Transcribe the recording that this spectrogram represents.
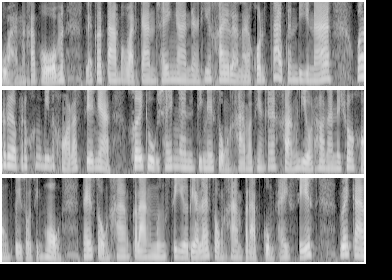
กว่านะครับผมและก็ตามประวัติการใช้งานอย่างที่ใครหลาย ๆ คนทราบกันดีนะ ว่าเรือบรรทุกเครื่องบินของรัสเซียเนี่ยเคยถูกใช้งานจริง ๆ ในสงครามมาเพียงแค่ครั้งเดียวเท่านั้นในช่วงของปี 2016 ในสงครามกลางเมืองซีเรียและสงครามปราบกลุ่มไอซิสด้วยการ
